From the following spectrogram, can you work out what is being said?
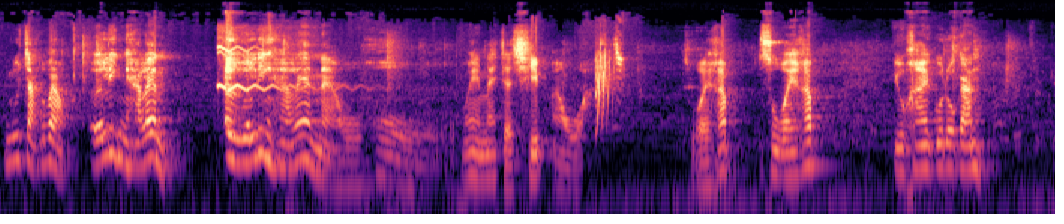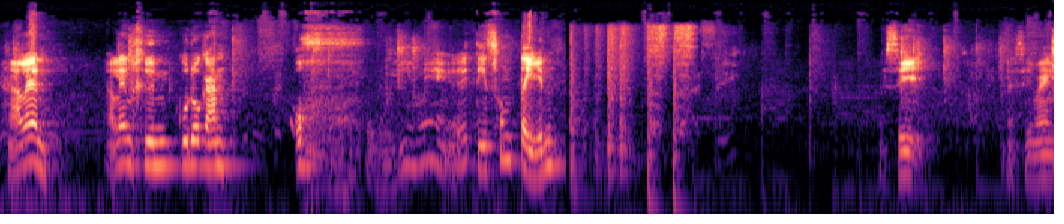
มึงรู้จักหรือเปล่าเออร์ลิงฮาแลนด์เออร์ลิงฮาแลนด์น่ะโอ้โหแม่น่าจะชิปเอาว่ะสวยครับสวยครับอยู่ใครกูโดกันฮาแลนด์ฮาแลนด์คืนกูโดกันโอ้โหแม่งเอ้ยตีส้นตีนเมสซี่สซี่แม่ง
